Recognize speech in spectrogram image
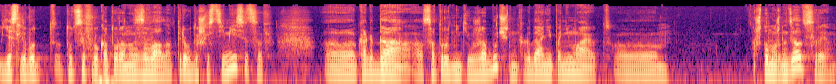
если вот ту цифру, которую она называла, от 3 до 6 месяцев, э, когда сотрудники уже обучены, когда они понимают, э, что можно делать в CRM,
